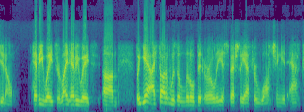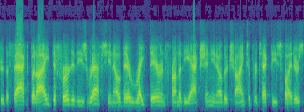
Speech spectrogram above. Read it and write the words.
you know, heavyweights or light heavyweights. Um, but yeah, I thought it was a little bit early, especially after watching it after the fact. But I defer to these refs. You know, they're right there in front of the action. You know, they're trying to protect these fighters.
